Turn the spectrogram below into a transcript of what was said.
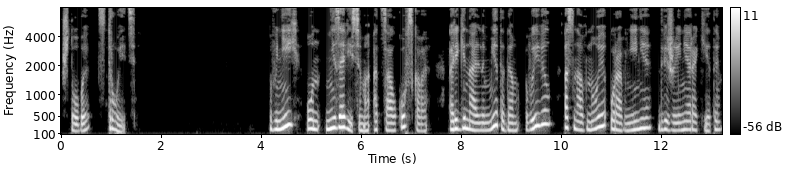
чтобы строить». В ней он, независимо от Циолковского, оригинальным методом вывел основное уравнение движения ракеты,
